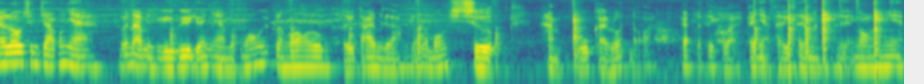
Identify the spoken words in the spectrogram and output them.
Hello, xin chào cả nhà. Bữa nay mình review cho cả nhà một món rất là ngon luôn. Tự tay mình làm đó là món sườn hầm củ cà rốt đỏ. Rất là tuyệt vời. Cả nhà thử xem mình thử ngon không nha.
